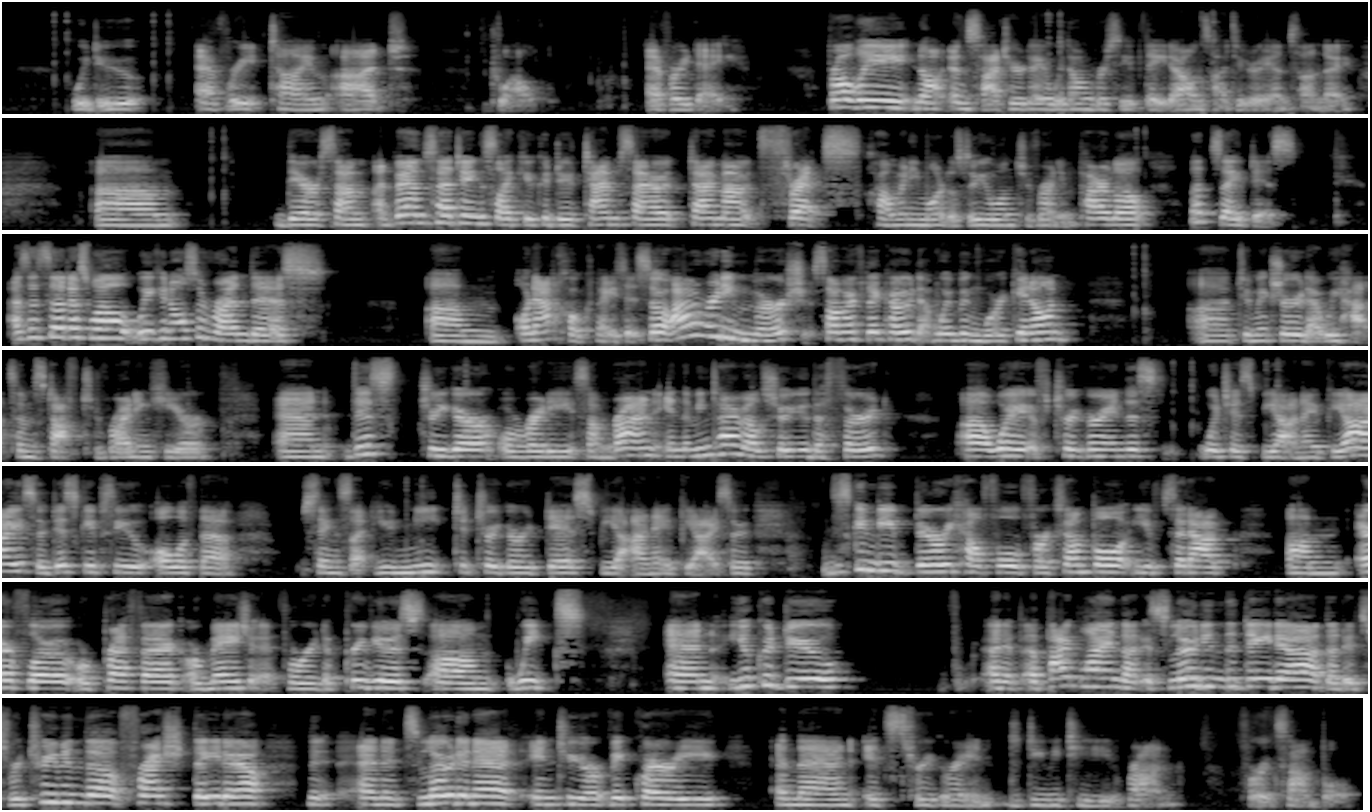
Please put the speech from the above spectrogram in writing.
we do every time at 12 every day. Probably not on Saturday. We don't receive data on Saturday and Sunday. Um, there are some advanced settings like you could do times out, timeout, threads, how many models do you want to run in parallel. Let's save this. As I said as well, we can also run this um, on ad hoc basis. So I already merged some of the code that we've been working on uh, to make sure that we had some stuff to running here. And this trigger already some run. In the meantime, I'll show you the third uh, way of triggering this, which is via an API. So this gives you all of the things that you need to trigger this via an API. So this can be very helpful. For example, you've set up um, Airflow or Prefect or Mage for the previous um, weeks, and you could do a, a pipeline that is loading the data, that it's retrieving the fresh data, and it's loading it into your BigQuery, and then it's triggering the DBT run, for example.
